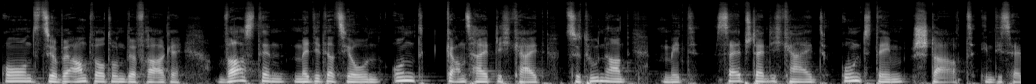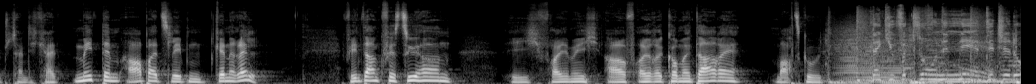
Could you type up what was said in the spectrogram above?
und zur Beantwortung der Frage, was denn Meditation und Ganzheitlichkeit zu tun hat mit Selbstständigkeit und dem Start in die Selbstständigkeit mit dem Arbeitsleben generell. Vielen Dank fürs Zuhören. Ich freue mich auf eure Kommentare. Macht's gut. Thank you for tuning in. Digital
